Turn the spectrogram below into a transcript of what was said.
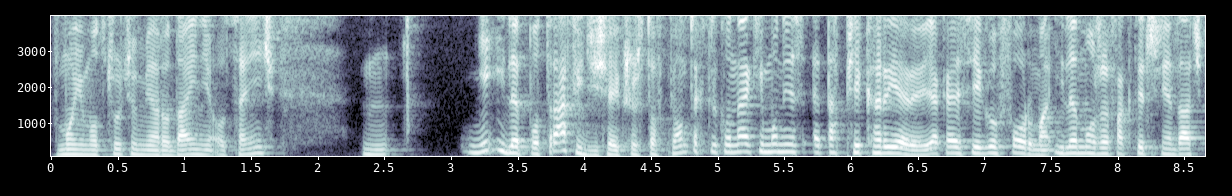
w moim odczuciu miarodajnie ocenić, mm, nie ile potrafi dzisiaj Krzysztof Piątek, tylko na jakim on jest etapie kariery, jaka jest jego forma, ile może faktycznie dać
